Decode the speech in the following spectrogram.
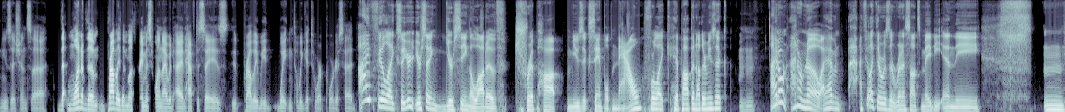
musicians uh that one of them probably the most famous one i would i'd have to say is probably we'd wait until we get to where portishead I feel like so you're you're saying you're seeing a lot of trip hop music sampled now for like hip hop and other music. mm-hmm. I Yep. don't I don't know. I haven't I feel like there was a renaissance maybe in the mm,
